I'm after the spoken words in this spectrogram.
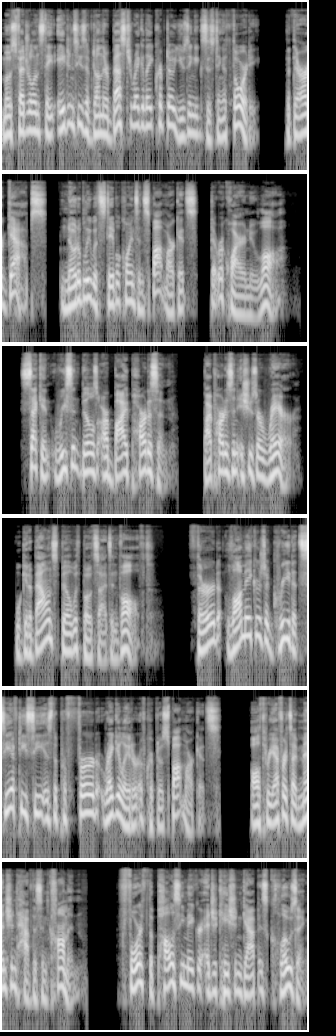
Most federal and state agencies have done their best to regulate crypto using existing authority, but there are gaps, notably with stablecoins and spot markets, that require new law. Second, recent bills are bipartisan. Bipartisan issues are rare. We'll get a balanced bill with both sides involved. Third, lawmakers agree that CFTC is the preferred regulator of crypto spot markets. All three efforts I've mentioned have this in common. Fourth, the policymaker education gap is closing.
